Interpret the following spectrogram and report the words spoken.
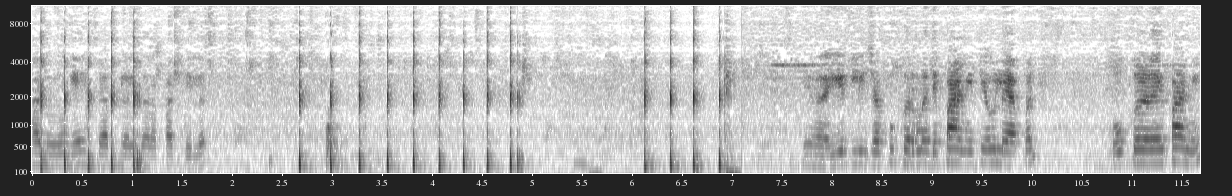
हलवून घ्यायचं आपल्याला जरा पातेलं. तेव्हा इडलीच्या कुकरमध्ये पाणी ठेवलंय आपण. उकळलंय पाणी.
